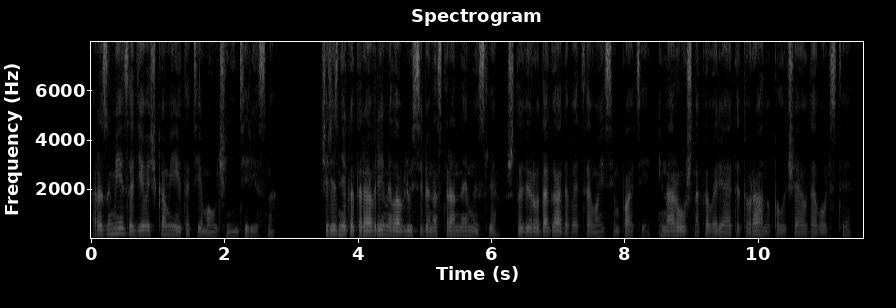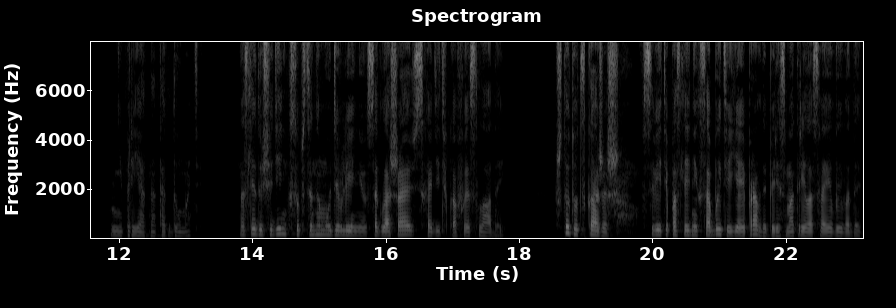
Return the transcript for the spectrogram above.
Разумеется, девочкам и эта тема очень интересна. Через некоторое время ловлю себя на странные мысли, что Веро догадывается о моей симпатии и нарочно ковыряет эту рану, получая удовольствие. Неприятно так думать. На следующий день, к собственному удивлению, соглашаюсь сходить в кафе с Ладой. Что тут скажешь? В свете последних событий я и правда пересмотрела свои выводы.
